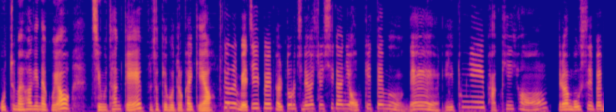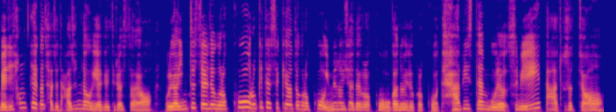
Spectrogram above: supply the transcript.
5초만 확인하고요. 지금부터 함께 분석해 보도록 할게요. 오늘 매집을 별도로 진행할 수 있는 시간이 없기 때문에 이 톱니 바퀴형 이런 모습의 매집 형태가 자주 나와준다고 이야기를 드렸어요. 우리가 인투셀도 그렇고 로켓헬스케어도 그렇고 이뮤노시아도 그렇고 오가노이도 그렇고 다 비슷한 모습이 나와줬었죠.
